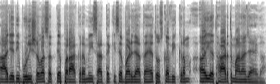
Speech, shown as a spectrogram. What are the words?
आज यदि भूरिश्रवा सत्य पराक्रमी सात्यकी से बढ़ जाता है तो उसका विक्रम अयथार्थ माना जाएगा।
